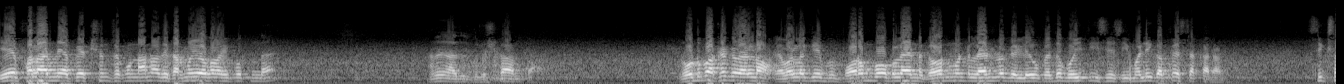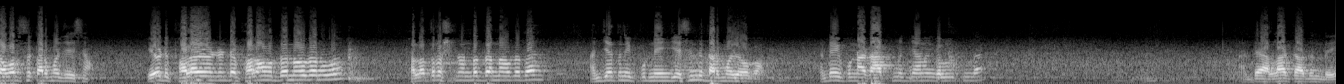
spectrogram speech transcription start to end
ఏ ఫలాన్ని అపేక్షించకుండానో అది కర్మయోగం అయిపోతుందా? అని అది దృష్టాంతం. రోడ్డు పక్కకి వెళ్ళడం ఎవళ్ళకి పోరంబోకు ల్యాండ్ గవర్నమెంట్ ల్యాండ్లోకి వెళ్ళి ఒక పెద్ద గొయ్యి తీసేసి మళ్ళీ కప్పేస్తాకరాడు సిక్స్ అవర్స్ కర్మ చేశాం. ఏమిటి ఫలం ఏంటంటే ఫలం వద్దన్నావుగా నువ్వు? ఫలతృష్ణ ఉండొద్దన్నావు కదా? అంచేతను ఇప్పుడు నేను చేసింది కర్మయోగం. అంటే ఇప్పుడు నాకు ఆత్మజ్ఞానం కలుగుతుందా? అంటే అలా కాదండి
